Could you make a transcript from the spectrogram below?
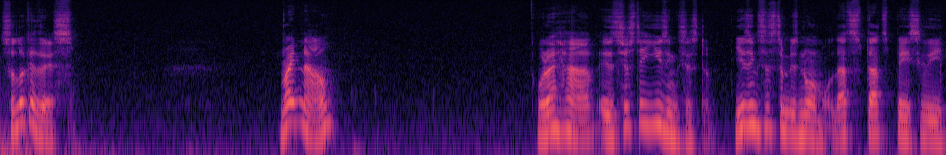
So look at this. Right now, what I have is just a using system. Using system is normal. That's that's basically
